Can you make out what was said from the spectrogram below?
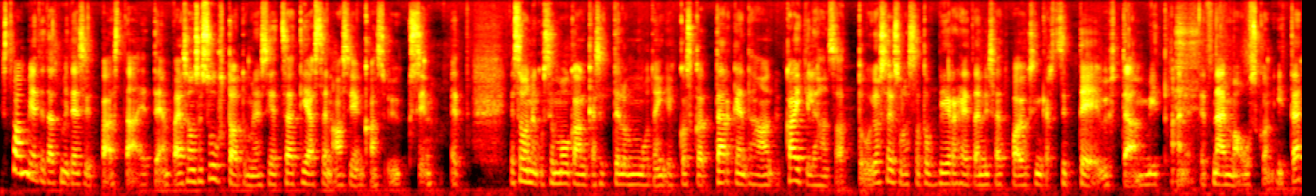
Sitten vaan mietitään, että miten siitä päästään eteenpäin. Se on se suhtautuminen siihen, että sä et jää sen asian kanssa yksin. Et, ja se on niin kuin se mokan käsittely muutenkin, koska tärkeintähän kaikillehan sattuu. Jos ei sulle satu virheitä, niin sä et vaan yksinkertaisesti tee yhtään mitään. Että et näin mä uskon itse.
